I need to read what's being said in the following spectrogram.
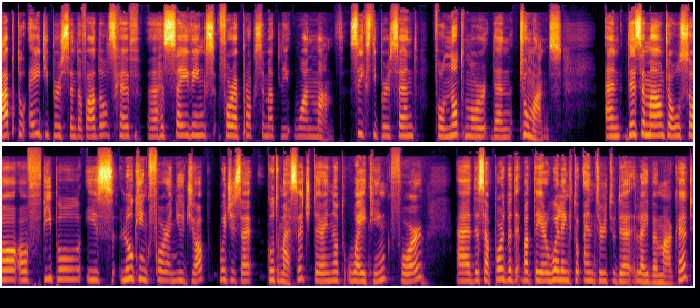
up to 80% of adults have uh, has savings for approximately one month, 60% for not more than two months. And this amount also of people is looking for a new job, which is a good message. They are not waiting for uh, the support, but, but they are willing to enter to the labor market.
